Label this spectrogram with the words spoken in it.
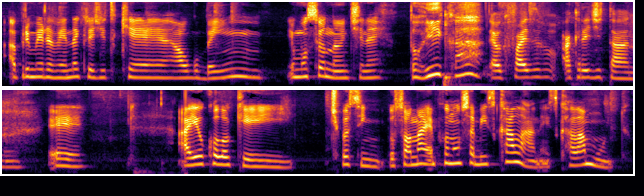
A primeira venda, acredito que é algo bem emocionante, né? Tô rica! É o que faz acreditar, né? É. Aí eu coloquei, tipo assim, eu só na época eu não sabia escalar, né? Escalar muito.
